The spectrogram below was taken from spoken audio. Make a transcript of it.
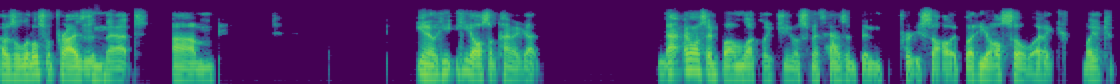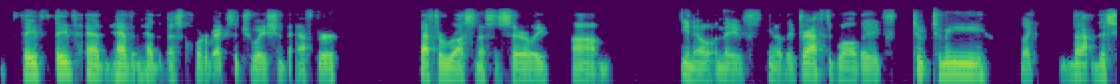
I was a little surprised mm. in that, um, you know, he he also kind of got not, I don't want to say bum luck like Geno Smith hasn't been pretty solid, but he also like like they've they've had haven't had the best quarterback situation after after Russ necessarily. Um, you know, and they've you know they've drafted well. They've to to me like not this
